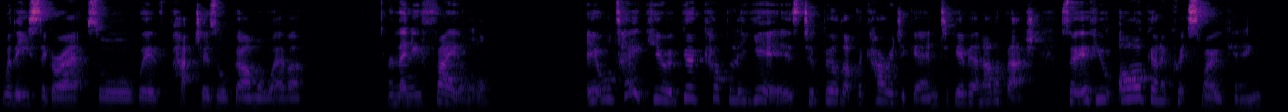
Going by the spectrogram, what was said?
with e-cigarettes or with patches or gum or whatever, and then you fail, it will take you a good couple of years to build up the courage again to give it another bash. So if you are going to quit smoking,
